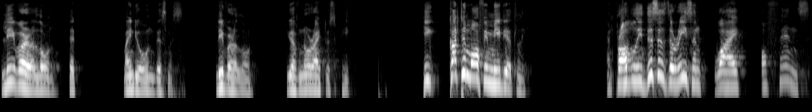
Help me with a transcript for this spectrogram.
Leave her alone. That mind your own business. Leave her alone. You have no right to speak. He cut him off immediately. And probably this is the reason why offense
